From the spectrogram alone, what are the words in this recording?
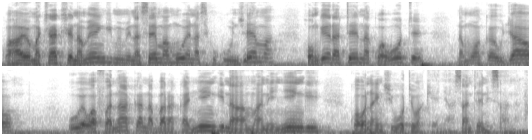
Kwa hayo machache na mengi, mimi nasema muwe na sikukuu njema. Hongera tena kwa wote, na mwaka ujao uwe wafanaka na baraka nyingi na amani nyingi kwa wananchi wote wa Kenya. Asanteni sana.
